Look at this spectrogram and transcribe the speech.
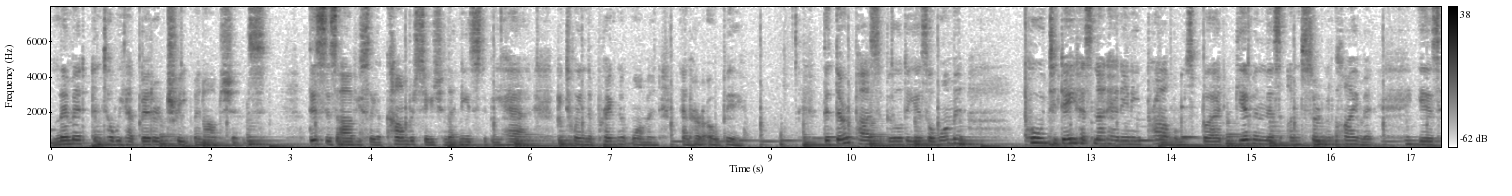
Limit until we have better treatment options. This is obviously a conversation that needs to be had between the pregnant woman and her OB. The third possibility is a woman who to date has not had any problems, but given this uncertain climate, is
